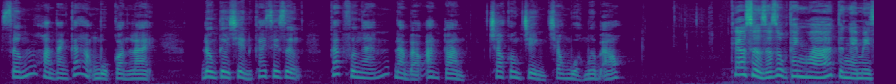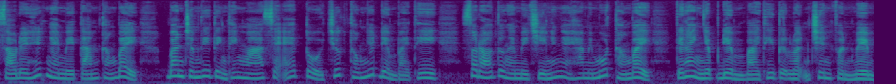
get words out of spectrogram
sớm hoàn thành các hạng mục còn lại, đồng thời triển khai xây dựng các phương án đảm bảo an toàn cho công trình trong mùa mưa bão. Theo Sở Giáo dục Thanh Hóa, từ ngày 16 đến hết ngày 18 tháng 7, Ban chấm thi tỉnh Thanh Hóa sẽ tổ chức thống nhất điểm bài thi, sau đó từ ngày 19 đến ngày 21 tháng 7 tiến hành nhập điểm bài thi tự luận trên phần mềm.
